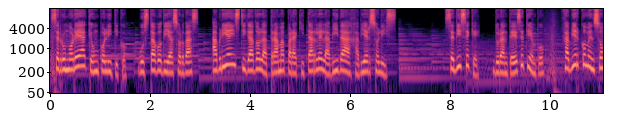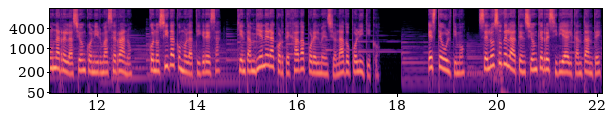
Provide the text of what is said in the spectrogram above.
Se rumorea que un político, Gustavo Díaz Ordaz, habría instigado la trama para quitarle la vida a Javier Solís. Se dice que, durante ese tiempo, Javier comenzó una relación con Irma Serrano, conocida como la Tigresa, quien también era cortejada por el mencionado político. Este último, celoso de la atención que recibía el cantante,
